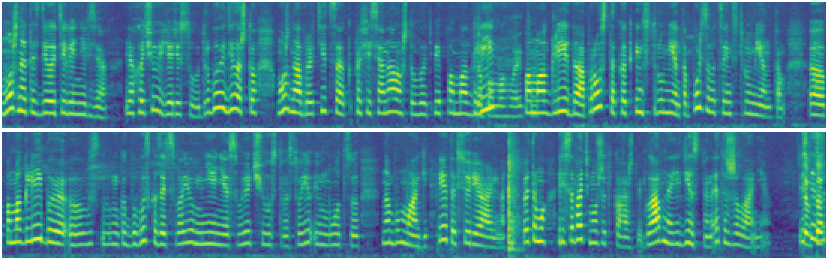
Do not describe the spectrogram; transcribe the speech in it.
можно это сделать или нельзя. Я хочу, и я рисую. Другое дело, что можно обратиться к профессионалам, чтобы тебе помогли, так. помогли, да, просто как инструментом, пользоваться инструментом, э, помогли бы э, как бы высказать свое мнение, свое чувство, свою эмоцию на бумаге. И это все реально. Поэтому рисовать может каждый. Главное, единственное, это желание. Тобто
